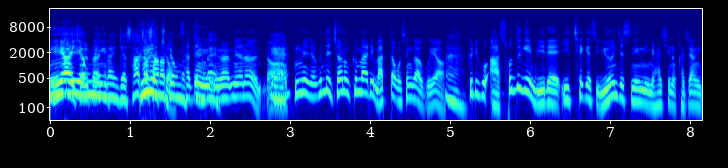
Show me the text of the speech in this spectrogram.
AI 혁명이나 이제 4차 그렇죠. 산업혁명 때문에 하면은 어, 예. 국민의 근데 저는 그 말이 맞다고 생각하고요. 예. 그리고 아 소득의 미래 이 책에서 유현재 선생님이 하시는 가장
